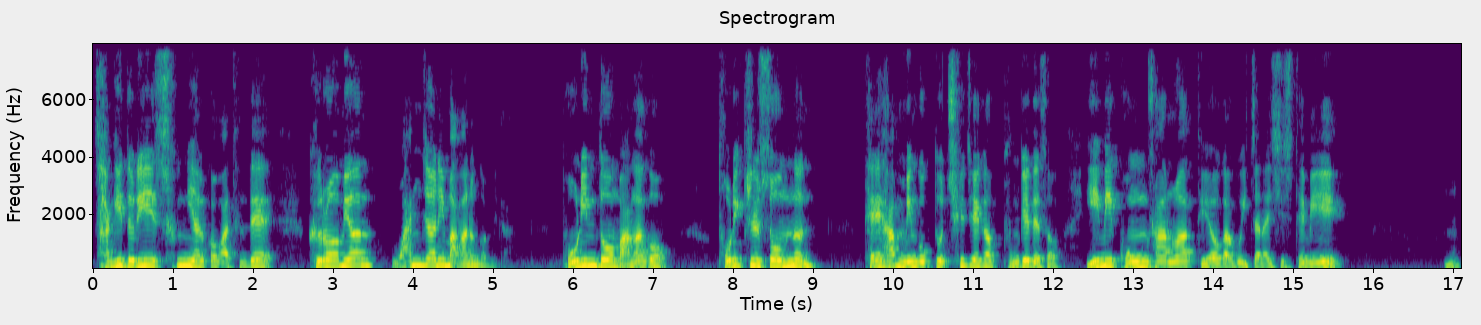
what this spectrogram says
자기들이 승리할 것 같은데 그러면 완전히 망하는 겁니다. 본인도 망하고 돌이킬 수 없는 대한민국도 체제가 붕괴돼서 이미 공산화 되어가고 있잖아요 시스템이. 음?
